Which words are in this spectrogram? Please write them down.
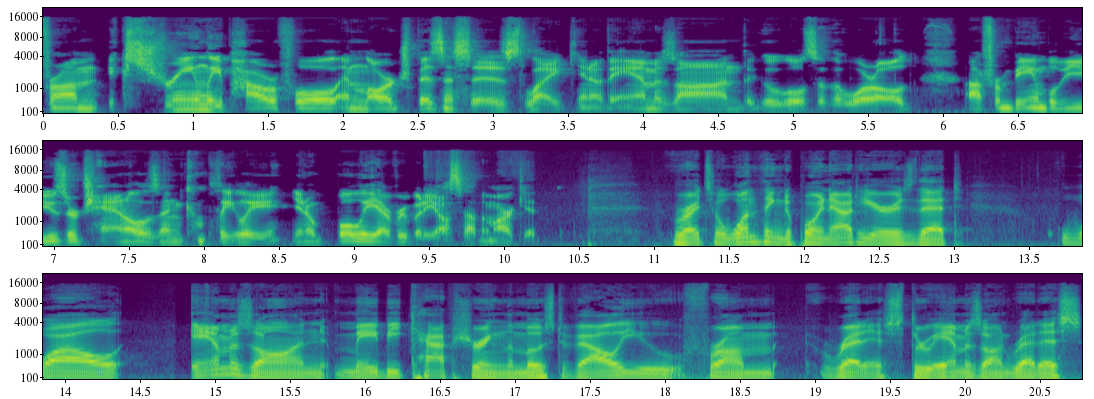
from extremely powerful and large businesses like you know the Amazon, the Googles of the world, uh, from being able to use their channels and completely you know bully everybody else out of the market. Right. So one thing to point out here is that while Amazon may be capturing the most value from Redis through Amazon Redis,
